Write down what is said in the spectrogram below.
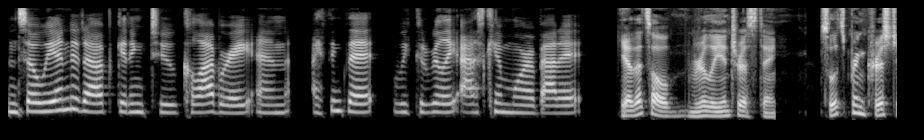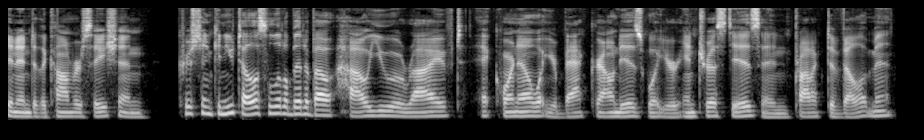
And so we ended up getting to collaborate. And I think that we could really ask him more about it. Yeah, that's all really interesting. So let's bring Christian into the conversation. Christian, can you tell us a little bit about how you arrived at Cornell, what your background is, what your interest is in product development,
